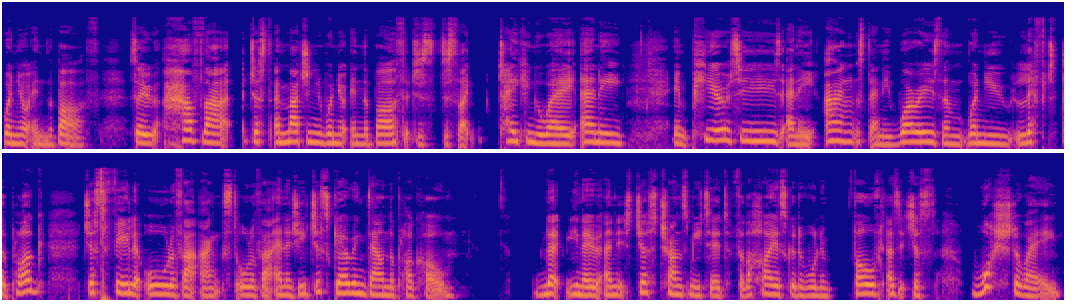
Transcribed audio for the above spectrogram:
when you're in the bath. So have that just imagine when you're in the bath it just just like taking away any impurities, any angst, any worries. and when you lift the plug, just feel it all of that angst, all of that energy just going down the plug hole. You know, and it's just transmuted for the highest good of all involved as it's just washed away.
